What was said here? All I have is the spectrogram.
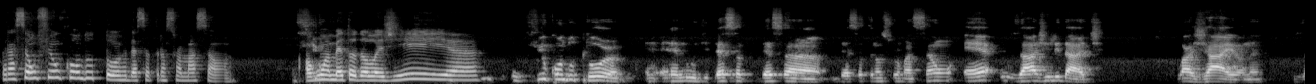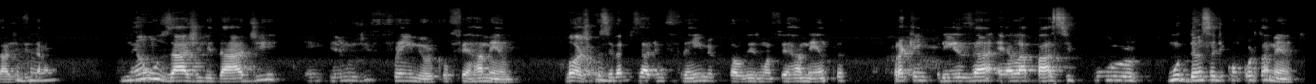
para ser um fio condutor dessa transformação? Alguma metodologia? O fio condutor, é, é, Lud, dessa, dessa, dessa transformação é usar agilidade. O agile, né? Usar agilidade. Uhum. Não usar agilidade em termos de framework ou ferramenta. Lógico, você vai precisar de um framework, talvez uma ferramenta, para que a empresa ela passe por mudança de comportamento.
